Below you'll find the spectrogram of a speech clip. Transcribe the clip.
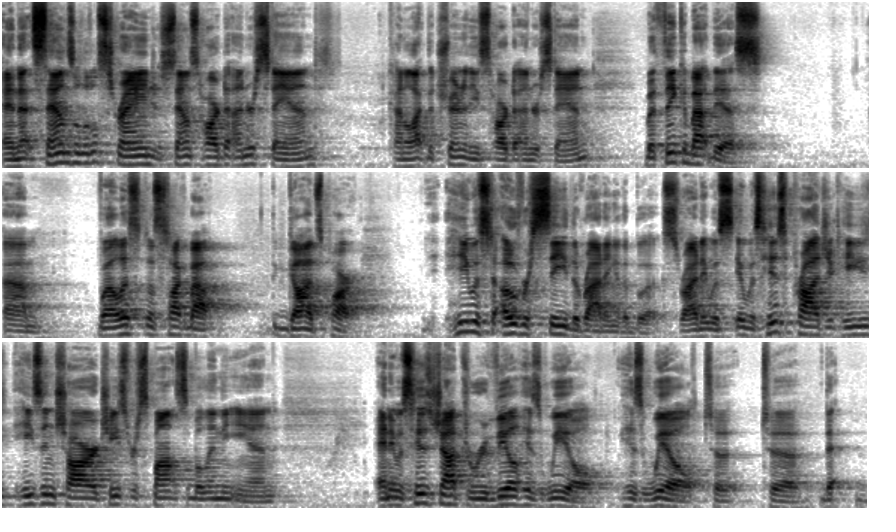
And that sounds a little strange. It sounds hard to understand, kind of like the Trinity is hard to understand. But think about this. Um, well, let's, let's talk about God's part. He was to oversee the writing of the books, right? It was, it was his project. He, he's in charge. He's responsible in the end. And it was his job to reveal his will, his will to, to, the,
